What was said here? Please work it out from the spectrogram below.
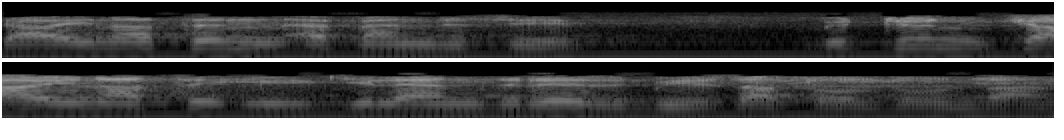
Kainatın efendisi, bütün kainatı ilgilendirir bir zat olduğundan,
